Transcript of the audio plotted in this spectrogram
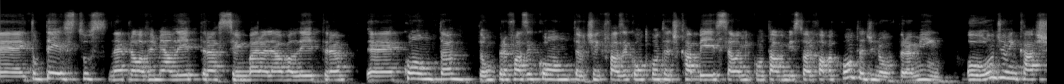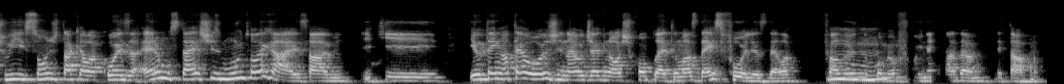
é, então, textos, né, para ela ver minha letra, se eu embaralhava a letra, é, conta. Então, para fazer conta, eu tinha que fazer conta, conta de cabeça. Ela me contava uma história, falava, conta de novo para mim. Ou onde eu encaixo isso, onde está aquela coisa. Eram uns testes muito legais, sabe? E que eu tenho até hoje, né, o diagnóstico completo, tem umas 10 folhas dela falando uhum. como eu fui, né, cada etapa.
